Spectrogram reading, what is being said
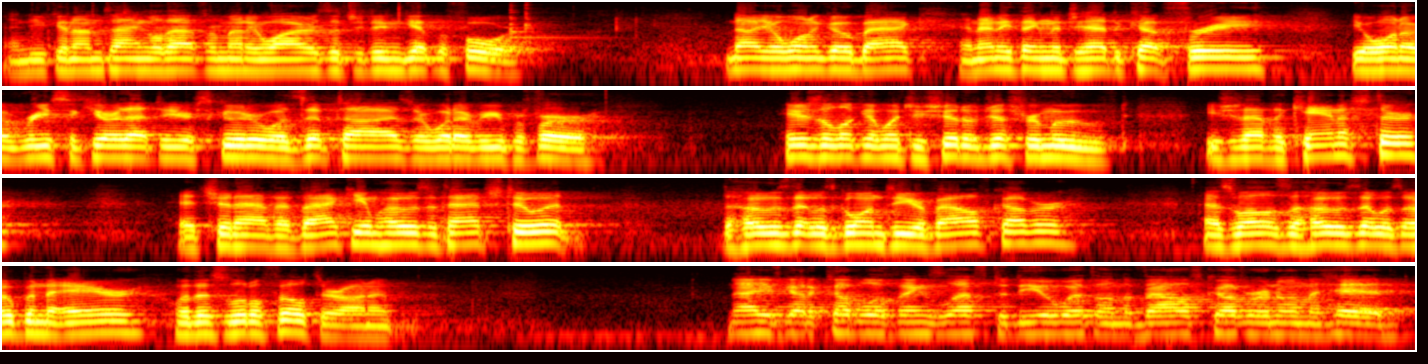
and you can untangle that from any wires that you didn't get before. Now you'll want to go back and anything that you had to cut free, you'll want to resecure that to your scooter with zip ties or whatever you prefer. Here's a look at what you should have just removed. You should have the canister, it should have a vacuum hose attached to it, the hose that was going to your valve cover, as well as the hose that was open to air with this little filter on it. Now you've got a couple of things left to deal with on the valve cover and on the head.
